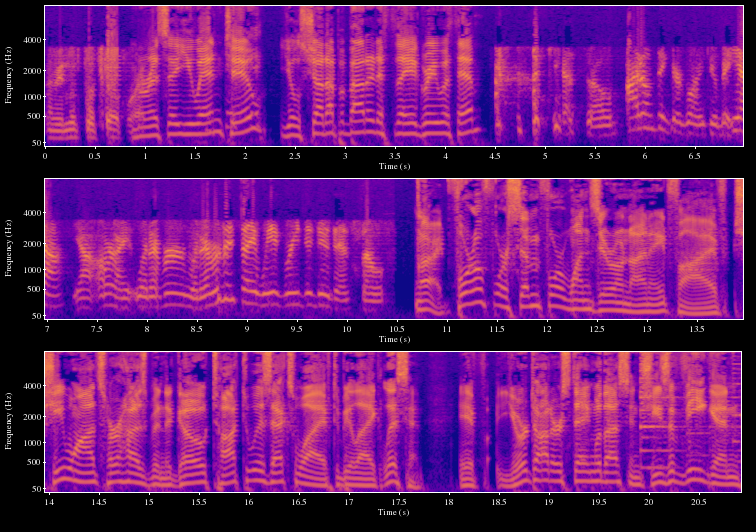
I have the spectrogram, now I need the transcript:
I mean, let's let's go for it. Marissa, you in too? You'll shut up about it if they agree with him? I guess so. I don't think they're going to, but yeah, yeah, all right. Whatever, whatever they say, we agreed to do this. So All right, 404 741 0985. She wants her husband to go talk to his ex wife to be like, listen, if your daughter's staying with us and she's a vegan,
